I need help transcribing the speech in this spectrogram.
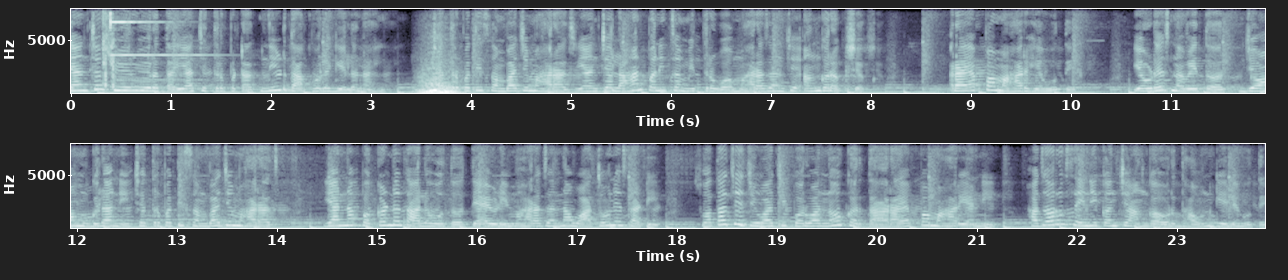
त्यांच्या शूरवीरता या चित्रपटात नीट दाखवलं गेलं नाही. छत्रपती संभाजी महाराज यांच्या लहानपणीचा मित्र व महाराजांचे अंगरक्षक. रायप्पा महार हे होते. एवढेच नव्हे तर जेव्हा मुघलांनी छत्रपती संभाजी महाराज यांना पकडण्यात आलं होतं त्यावेळी महाराजांना वाचवण्यासाठी स्वतःच्या जीवाची पर्वा न करता रायप्पा महार यांनी हजारो सैनिकांच्या अंगावर धावून गेले होते.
